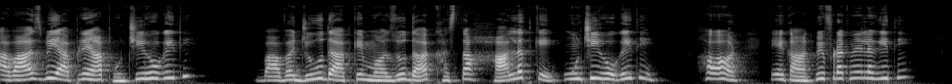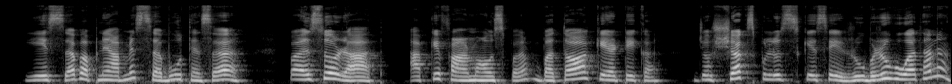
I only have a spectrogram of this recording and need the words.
आवाज़ भी अपने आप ऊँची हो गई थी। बावजूद आपके मौजूदा खस्ता हालत के ऊँची हो गई थी और एक आँख भी फड़कने लगी थी। ये सब अपने आप में सबूत हैं, सर। परसों रात आपके फार्म हाउस पर बतौर केयरटेकर जो शख्स पुलिस के से रूबरू हुआ था ना,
